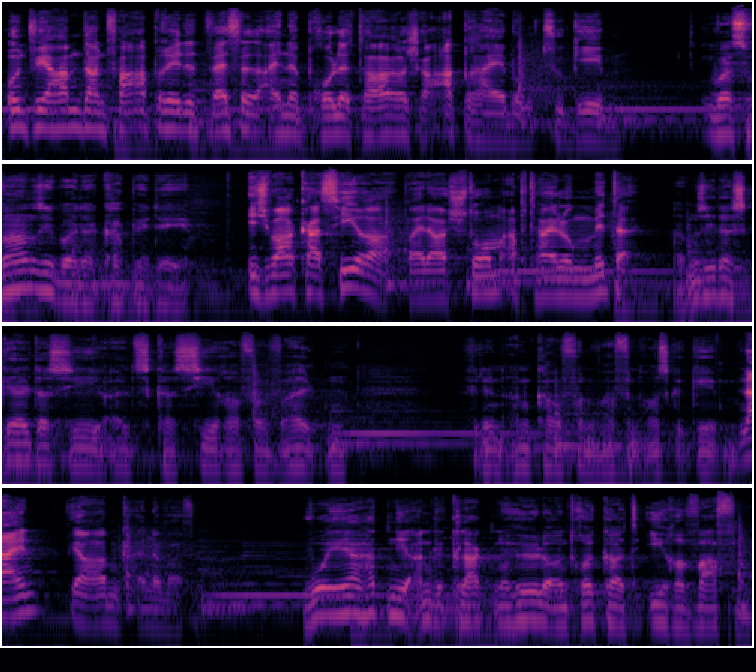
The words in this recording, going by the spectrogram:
und wir haben dann verabredet, Wessel eine proletarische Abreibung zu geben. Was waren Sie bei der KPD? Ich war Kassierer bei der Sturmabteilung Mitte. Haben Sie das Geld, das Sie als Kassierer verwalten, für den Ankauf von Waffen ausgegeben? Nein, wir haben keine Waffen. Woher hatten die Angeklagten Höhler und Rückert ihre Waffen?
